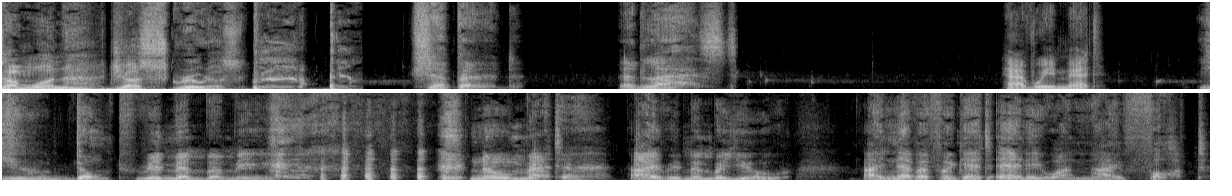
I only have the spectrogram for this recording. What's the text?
Someone just screwed us. Shepard. At last. Have we met? You don't remember me. no matter. I remember you. I never forget anyone I've fought.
